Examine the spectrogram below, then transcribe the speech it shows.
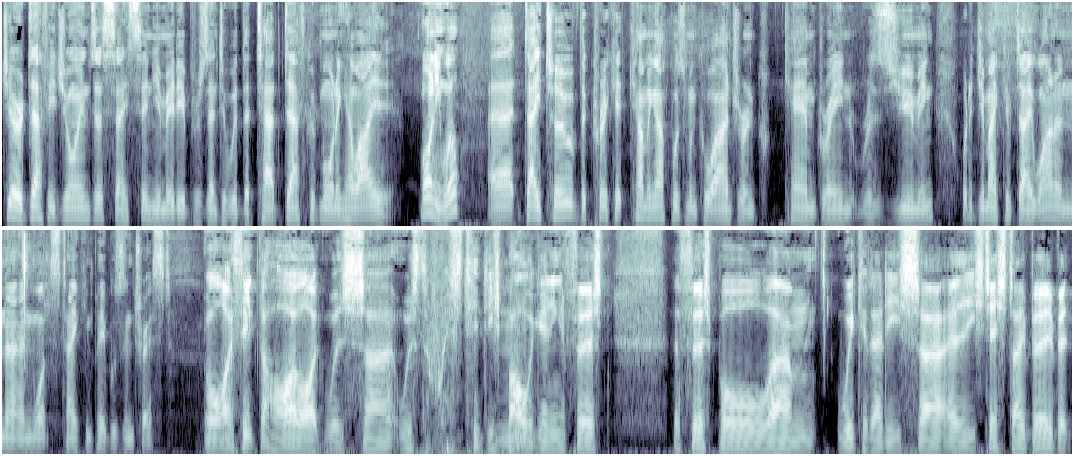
Gerard Daffy joins us, a senior media presenter with the TAB. Daff, good morning. How are you? Morning, Will. Uh, day two of the cricket coming up. Usman Khawaja and Cam Green resuming. What did you make of day one, and, uh, and what's taking people's interest? Well, I think the highlight was uh, was the West Indies mm. bowler getting a first the first ball um, wicket at his uh, at his Test debut, but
